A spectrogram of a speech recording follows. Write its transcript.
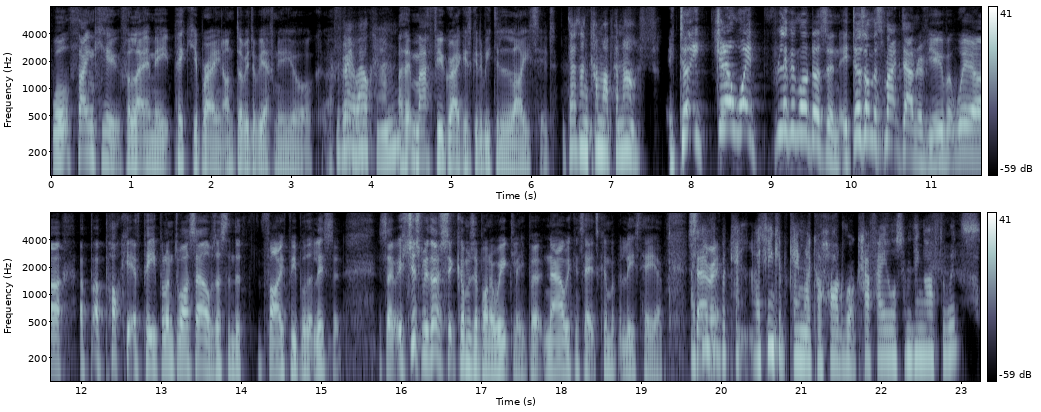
well, thank you for letting me pick your brain on WWF New York. I You're very welcome. I think Matthew Gregg is going to be delighted. It doesn't come up enough. It, do, it, do you know what? It flipping well doesn't. It does on the SmackDown review, but we're a, a pocket of people unto ourselves, us and the five people that listen. So it's just with us it comes up on a weekly, but now we can say it's come up at least here. I Sarah, think, it became, I think it became like a hard rock cafe or something afterwards.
